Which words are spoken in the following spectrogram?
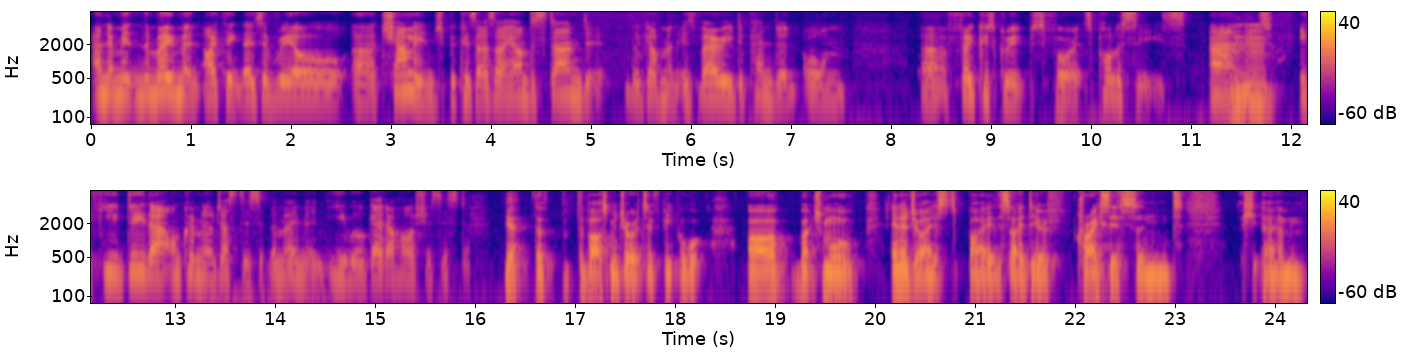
and I mean, in the moment, I think there's a real uh, challenge because, as I understand it, the government is very dependent on uh, focus groups for its policies. And mm. if you do that on criminal justice at the moment, you will get a harsher system yeah, the the vast majority of people are much more energized by this idea of crisis and um,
